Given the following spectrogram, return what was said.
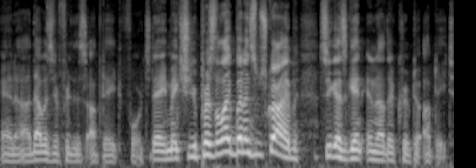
And uh, that was it for this update for today. Make sure you press the like button and subscribe. See you guys in another crypto update.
